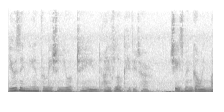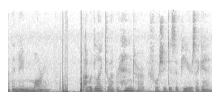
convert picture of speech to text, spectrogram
Using the information you obtained, I have located her. She's been going by the name Morinth. I would like to apprehend her before she disappears again.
